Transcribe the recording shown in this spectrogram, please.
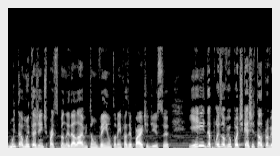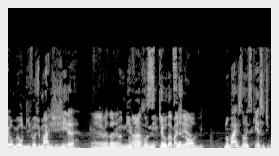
Muita, muita gente participando aí da live, então venham também fazer parte disso. E depois ouvir o podcast editado pra ver o meu nível de magia. É verdade. Meu nível Mago de skill da magia. 19. No mais, não esqueça de,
